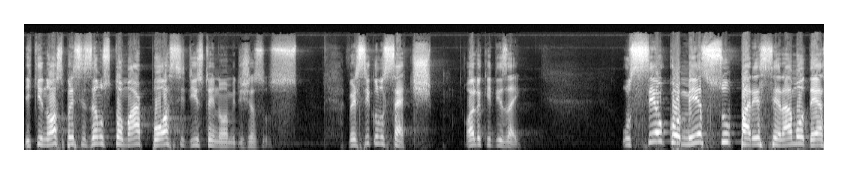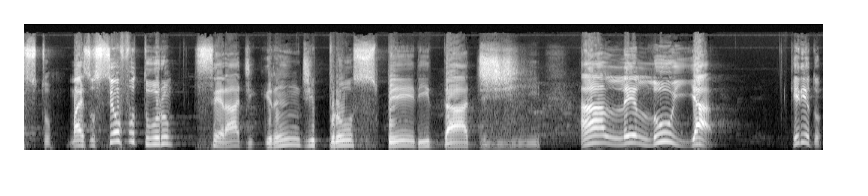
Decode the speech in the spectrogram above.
E que nós precisamos tomar posse disto em nome de Jesus. Versículo 7. Olha o que diz aí. O seu começo parecerá modesto, mas o seu futuro será de grande prosperidade. Aleluia! Querido,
